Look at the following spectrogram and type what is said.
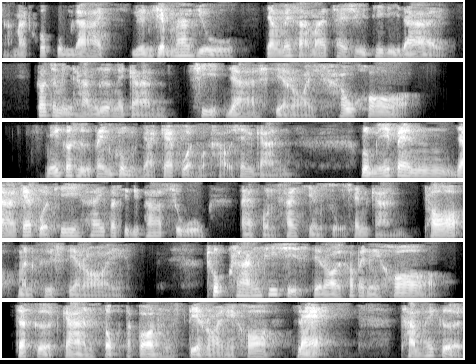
สามารถควบคุมได้ หรือเจ็บมากอยู่ ยังไม่สามารถใช้ชีวิตที่ดีได้ ก็จะมีทางเลือกในการฉีดยาสเตียรอยเข้าข้อ นี่ก็ถือเป็นกลุ่มยาแก้ปวดหัวเข่าเช่นกัน กลุ่มนี้เป็นยาแก้ปวดที่ให้ประสิทธิภาพสูง แต่ผลข้างเคียงสูงเช่นกัน เพราะมันคือสเตียรอยทุกครั้งที่ฉีดสเตียรอยเข้าไปในข้อ จะเกิดการตกตะกอนของสเตียรอยในข้อ และทำให้เกิด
